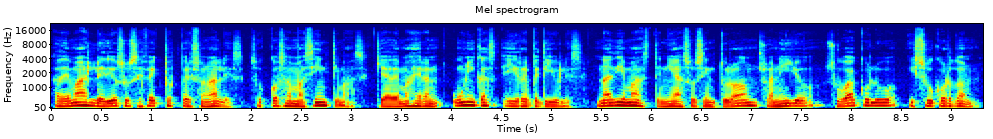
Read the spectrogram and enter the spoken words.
Además le dio sus efectos personales, sus cosas más íntimas, que además eran únicas e irrepetibles. Nadie más tenía su cinturón, su anillo, su báculo y su cordón,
